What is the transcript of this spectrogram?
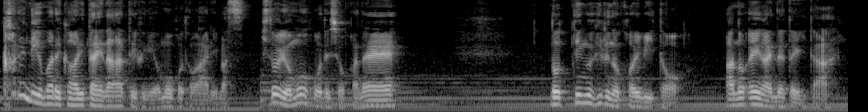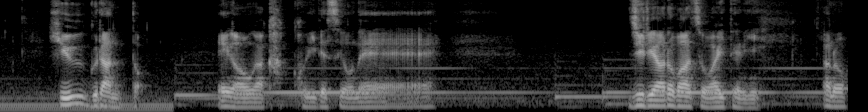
彼に生まれ変わりたいなというふうに思うことがあります。一人思う方でしょうかね。ノッティングヒルの恋人、あの映画に出ていたヒュー・グラント笑顔がかっこいいですよねジュリア・ロバーツを相手にあの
